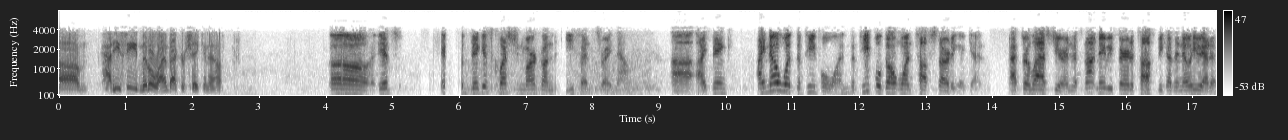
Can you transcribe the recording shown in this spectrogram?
Um, how do you see middle linebacker shaking out? Oh, it's it's the biggest question mark on the defense right now. Uh, I think I know what the people want. The people don't want Tuf starting again after last year, and it's not maybe fair to Tuf because I know he had a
